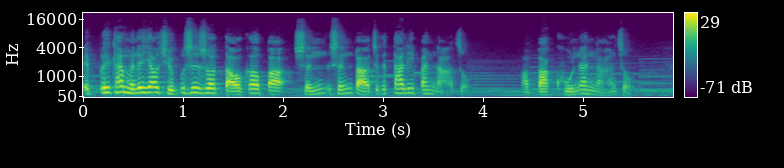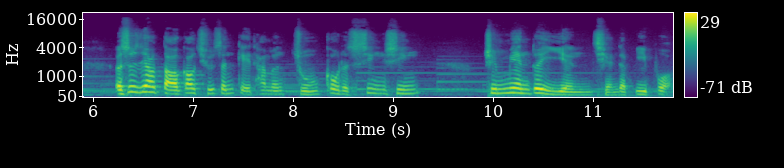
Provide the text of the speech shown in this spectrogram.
哎，不，他们的要求不是说祷告把神神把这个大力班拿走，啊，把苦难拿走，而是要祷告求神给他们足够的信心，去面对眼前的逼迫。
